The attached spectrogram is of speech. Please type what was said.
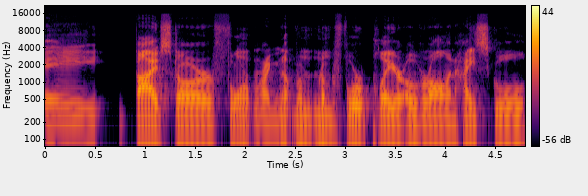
a five star form like number four player overall in high school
